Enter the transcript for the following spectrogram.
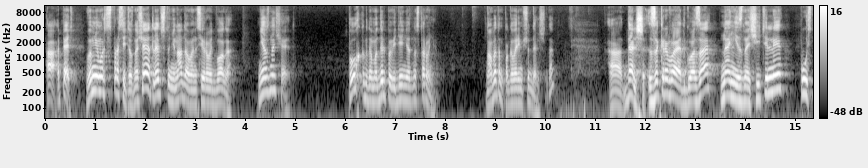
А, опять, вы мне можете спросить, означает ли это, что не надо авансировать блага? Не означает. Плохо, когда модель поведения односторонняя. Но об этом поговорим еще дальше. Да? А, дальше. Закрывает глаза на незначительные, пусть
